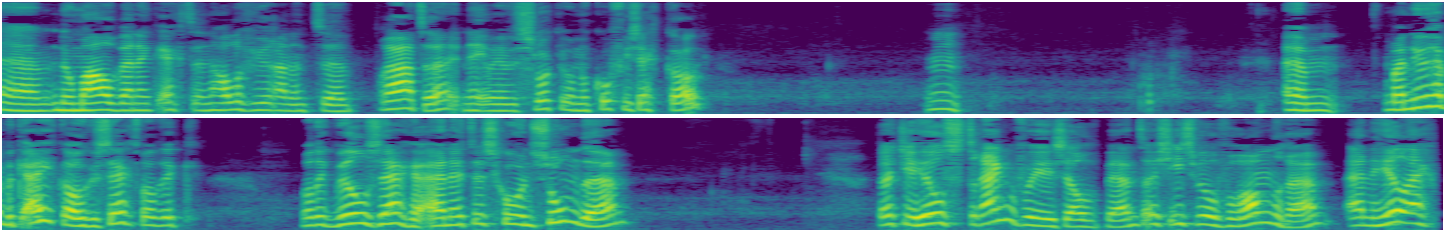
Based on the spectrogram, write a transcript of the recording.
Um, normaal ben ik echt een half uur aan het uh, praten. Ik neem even een slokje, want mijn koffie is echt koud. Mm. Um, maar nu heb ik eigenlijk al gezegd wat ik, wat ik wil zeggen. En het is gewoon zonde dat je heel streng voor jezelf bent als je iets wil veranderen. En heel erg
